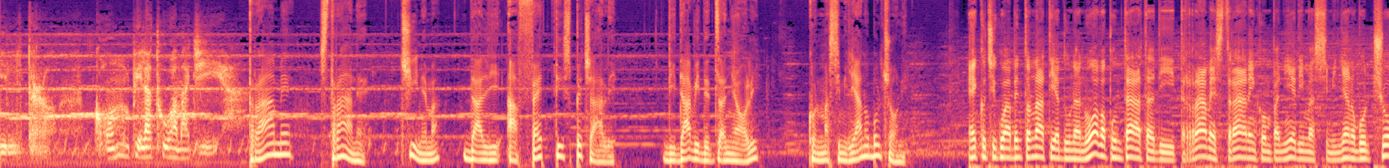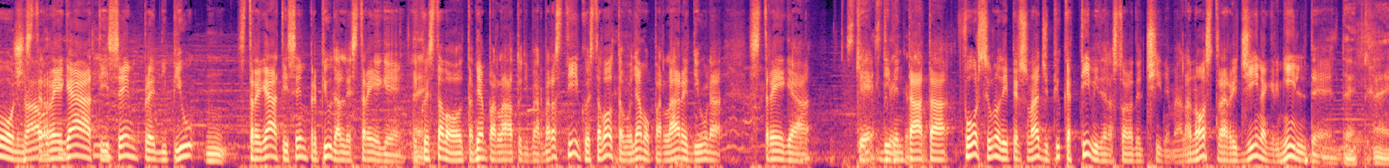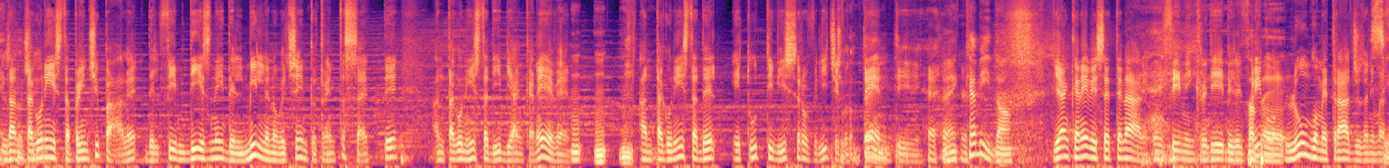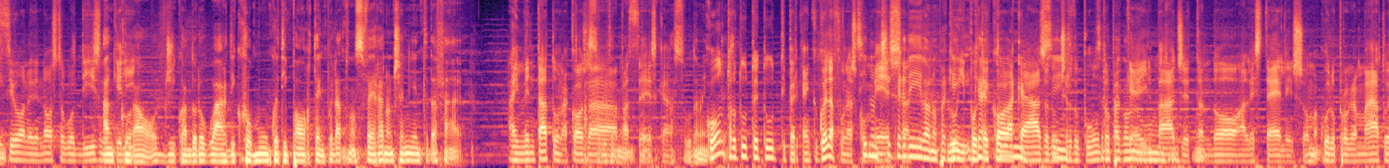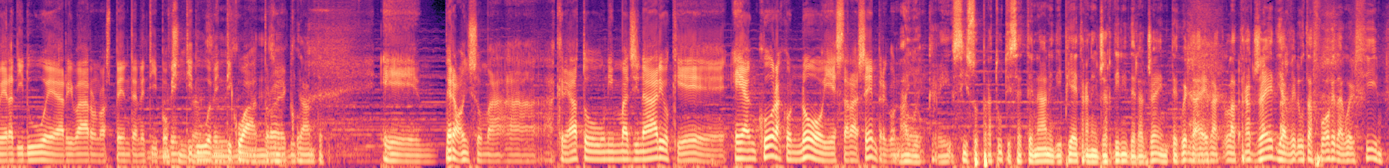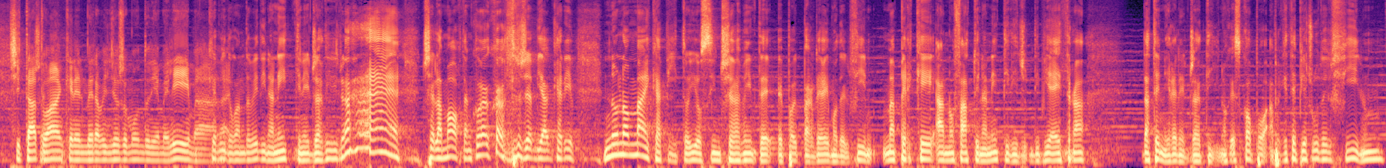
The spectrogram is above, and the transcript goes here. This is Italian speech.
filtro, compi la tua magia. Trame strane. Cinema dagli affetti speciali di Davide Zagnoli con Massimiliano Bolcioni. Eccoci qua, bentornati ad una nuova puntata di Trame strane in compagnia di Massimiliano Bolcioni, Ciao stregati sempre di più, Mm. stregati sempre più dalle streghe. E Eh. questa volta abbiamo parlato di Barbara Steele, questa volta vogliamo parlare di una strega che è diventata forse uno dei personaggi più cattivi della storia del cinema, la nostra regina Grimilde. Eh, eccoci. l'antagonista principale del film Disney del 1937, antagonista di Biancaneve, Mm, mm, mm. antagonista del E tutti vissero felici e Ci contenti. Hai capito? Biancaneve e i Sette Nani, un film incredibile, il Vabbè. primo lungometraggio d'animazione del nostro Walt Disney Ancora oggi, quando lo guardi, comunque ti porta in quell'atmosfera, non c'è niente da fare. ha inventato una cosa Assolutamente, pazzesca. assolutamente. Contro tutto e tutti, perché anche quella fu una Sì, non ci scommessa. credevano perché lui ipotecò la cartoni- casa ad un sì, certo punto perché il lui, budget sì. andò alle stelle insomma quello programmato era di due e arrivarono a spenderne tipo Una cifra, 22 sì, 24 ecco. E- però insomma ha, ha creato un immaginario che è ancora con noi e sarà sempre con Ma noi io credo, sì, soprattutto i sette nani di pietra nei giardini della gente, quella è la, la tragedia venuta fuori da quel film. citato Cioè- anche nel meraviglioso mondo di Amelie ma Capito dai, quando vedi i nanetti nei giardini, ah, c'è la morte, ancora quando c'è Biancaneve. Non ho mai capito, io sinceramente, e poi parleremo del film, ma perché hanno fatto i nanetti di, di pietra da tenere nel giardino? Che scopo ha? Perché ti è piaciuto il film?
